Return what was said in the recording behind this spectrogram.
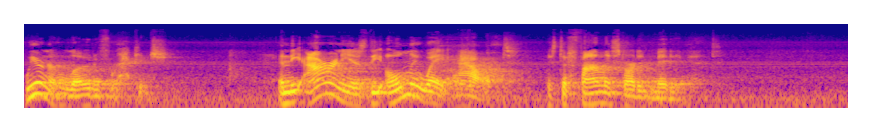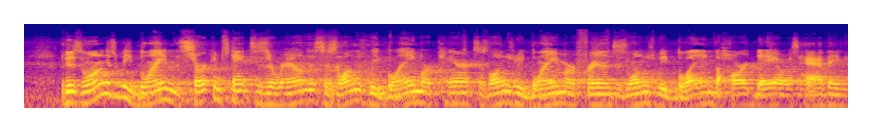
we are in a load of wreckage. And the irony is the only way out is to finally start admitting it. But as long as we blame the circumstances around us, as long as we blame our parents, as long as we blame our friends, as long as we blame the hard day I was having,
